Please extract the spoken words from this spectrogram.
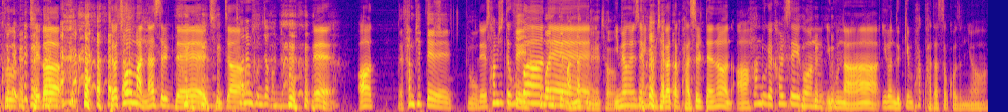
그 제가 제가 처음 만났을 때 진짜 저는 본 적 없네요. 예. 아, 네, 30대 뭐 네, 30대 그때 후반에 후반 때 만났거든요, 저. 이명현 선생님 제가 딱 봤을 때는 아, 한국의 칼 세이건이구나 이런 느낌 확 받았었거든요.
